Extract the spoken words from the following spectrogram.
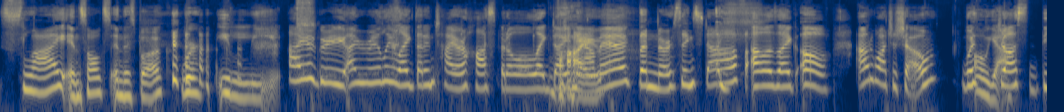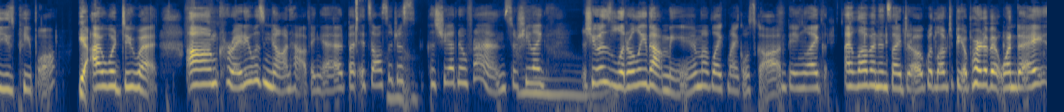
sly insults in this book were elite. I agree. I really like that entire hospital like Vibe. dynamic, the nursing stuff. I was like, oh, I would watch a show with Oh, yeah. just these people. Yeah. I would do it. Um, Korede was not having it, but it's also just because she had no friends. So she like she was literally that meme of like Michael Scott being like, I love an inside joke, would love to be a part of it one day.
